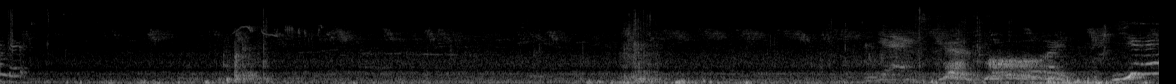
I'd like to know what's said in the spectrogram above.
Find it. Yes, good boy. Yes,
